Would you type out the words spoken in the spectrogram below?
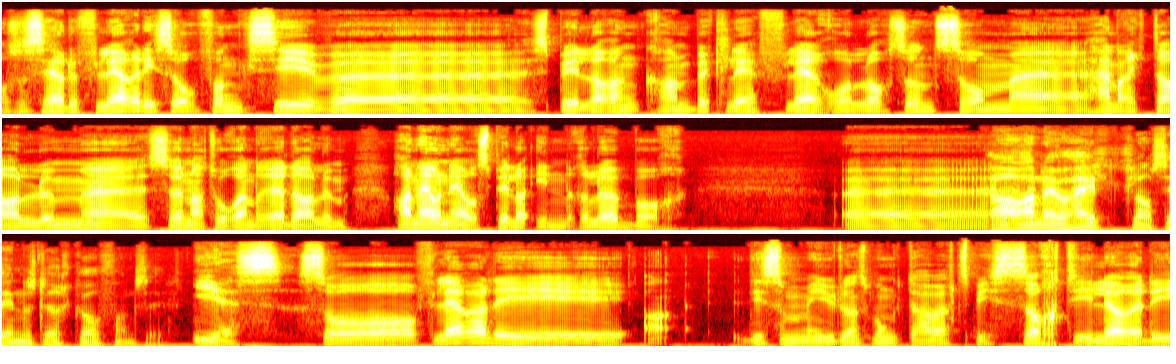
og så ser du flere av disse offensive uh, spillerne kan bekle flere roller, sånn som uh, Henrik Dalum, uh, sønn av Tor André Dalum. Han er jo nede og spiller indreløper. Uh, Ja, han er jo helt klart sine styrker offensivt. Yes, så flere av de de som i utgangspunktet har vært spisser tidligere, de,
